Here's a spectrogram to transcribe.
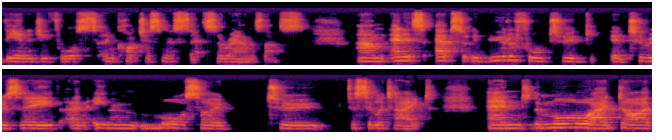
the energy force and consciousness that surrounds us. Um, and it's absolutely beautiful to uh, to receive, and even more so to facilitate. And the more I dive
